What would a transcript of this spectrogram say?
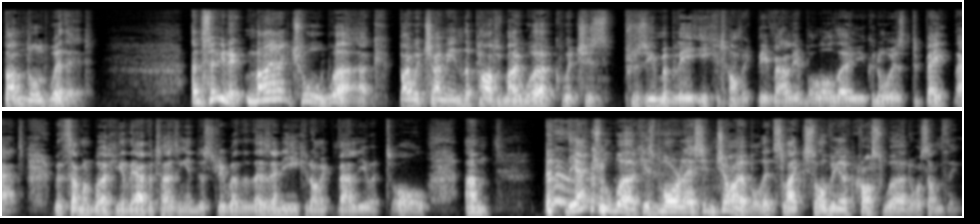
bundled with it. And so, you know, my actual work, by which I mean the part of my work which is presumably economically valuable, although you can always debate that with someone working in the advertising industry, whether there's any economic value at all. Um, but the actual work is more or less enjoyable. It's like solving a crossword or something.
